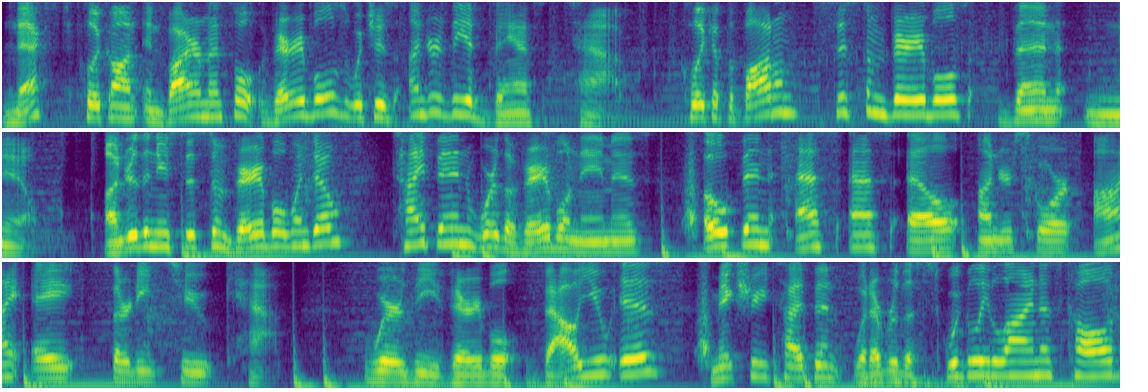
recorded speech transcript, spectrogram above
Next, click on Environmental Variables, which is under the Advanced tab. Click at the bottom, System Variables, then New. Under the new System Variable window, type in where the variable name is open SSL underscore IA32 cap. Where the variable value is, make sure you type in whatever the squiggly line is called,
